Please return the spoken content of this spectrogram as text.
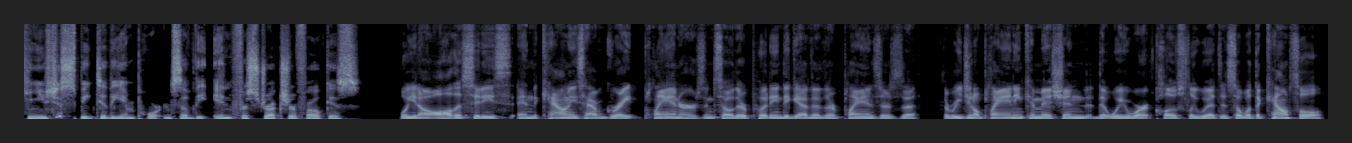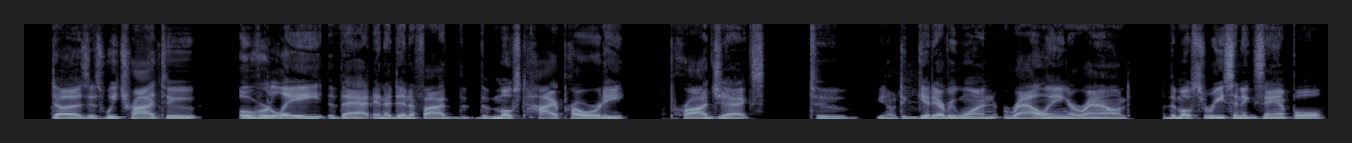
Can you just speak to the importance of the infrastructure focus? Well, you know, all the cities and the counties have great planners, and so they're putting together their plans. There's the, the Regional Planning Commission that we work closely with. And so, what the council does is we try to overlay that and identify the, the most high priority projects to you know to get everyone rallying around. The most recent example,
